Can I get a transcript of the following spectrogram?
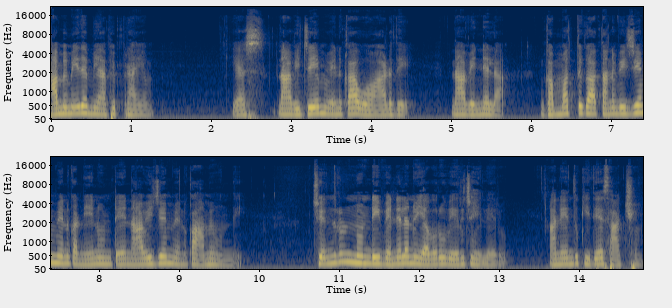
ఆమె మీద మీ అభిప్రాయం. ఎస్ నా విజయం వెనుక ఓ ఆడదే నా వెన్నెల. గమ్మత్తుగా తన విజయం వెనుక నేనుంటే నా విజయం వెనుక ఆమె ఉంది. చంద్రుడి నుండి వెన్నెలను ఎవరూ వేరు చేయలేరు. అనేందుకు ఇదే సాక్ష్యం.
